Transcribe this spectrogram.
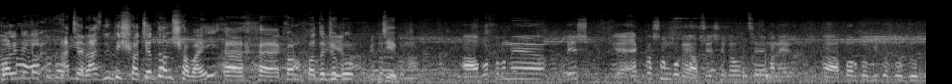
পলিটিক্যাল আচ্ছা রাজনীতি সচেতন সবাই এখন কতটুকু জি। আহ, বর্তমানে বেশ একটা সংকটে আছে, সেটা হচ্ছে মানে তর্ক, বিতর্ক, যুদ্ধ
